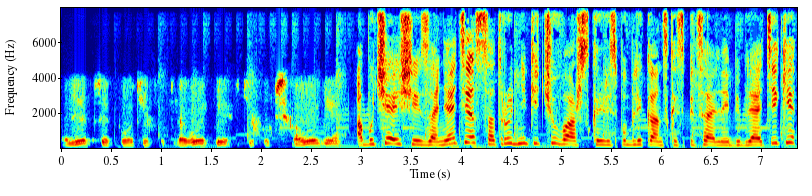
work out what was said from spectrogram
лекций по тифлопедагогике, тифлопсихологии. Обучающие занятия сотрудники Чувашской республиканской специальной библиотеки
